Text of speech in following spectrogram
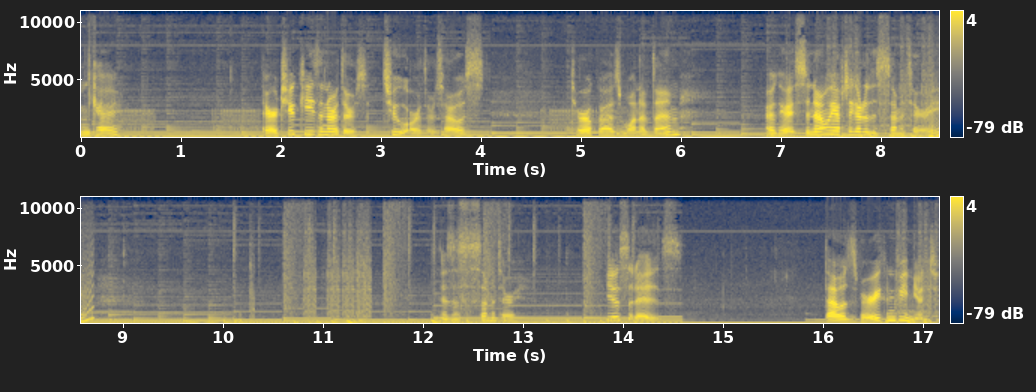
Okay. There are two keys in Arthur's to Arthur's house. Toroko has one of them. Okay, so now we have to go to the cemetery. Is this a cemetery? Yes, it is. That was very convenient.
